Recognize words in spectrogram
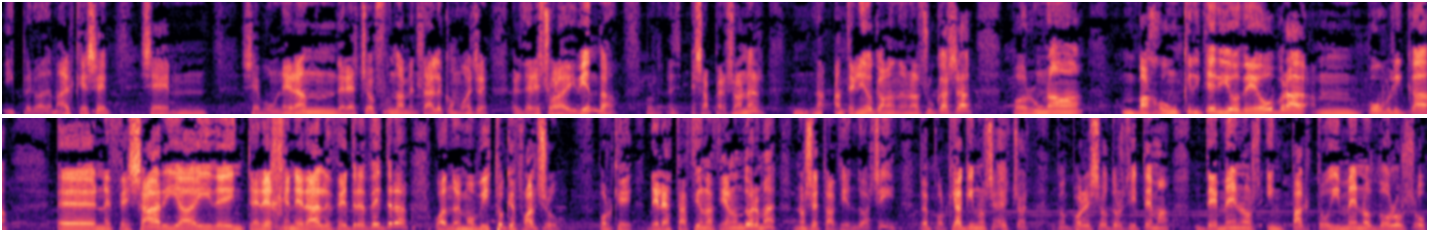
Y, pero además es que se, se, mm, se vulneran derechos fundamentales como ese, el derecho a la vivienda. Es- esas personas na- han tenido que abandonar su casa por una bajo un criterio de obra mm, pública eh, necesaria y de interés general, etcétera, etcétera, cuando hemos visto que es falso. Porque de la estación hacia Nonduerma no se está haciendo así. Entonces, ¿por qué aquí no se ha hecho por ese otro sistema de menos impacto y menos doloso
